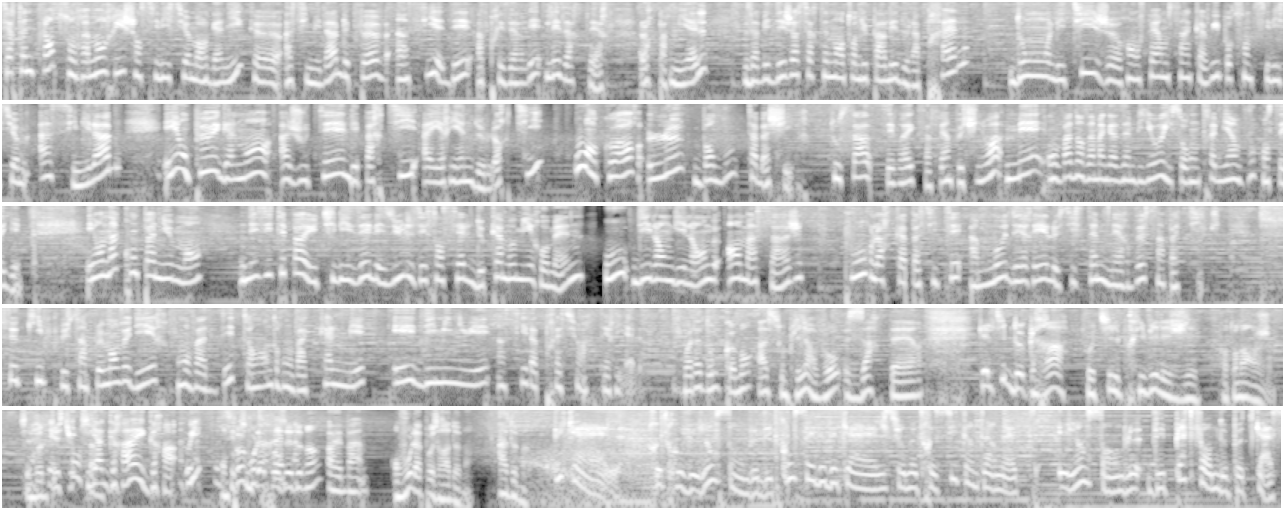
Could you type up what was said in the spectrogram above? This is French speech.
Certaines plantes sont vraiment riches en silicium organique euh, assimilable et peuvent ainsi aider à préserver les artères. Alors parmi elles, vous avez déjà certainement entendu parler de la prêle dont les tiges renferment 5 à 8% de silicium assimilable et on peut également ajouter les parties aériennes de l'ortie ou encore le bambou tabachir. Tout ça, c'est vrai que ça fait un peu chinois, mais on va dans un magasin bio, ils sauront très bien vous conseiller. Et en accompagnement, N'hésitez pas à utiliser les huiles essentielles de camomille romaine ou d'ylang-ylang en massage pour leur capacité à modérer le système nerveux sympathique. Ce qui plus simplement veut dire on va détendre, on va calmer et diminuer ainsi la pression artérielle. Voilà donc comment assouplir vos artères. Quel type de gras faut-il privilégier quand on mange? C'est une bonne question ça. Il y a gras et gras. Oui. On peut vous la poser demain? Oh, ben, On vous la posera demain. À demain. DKL. Retrouvez l'ensemble des conseils de DKL sur notre site internet et l'ensemble des plateformes de podcast.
